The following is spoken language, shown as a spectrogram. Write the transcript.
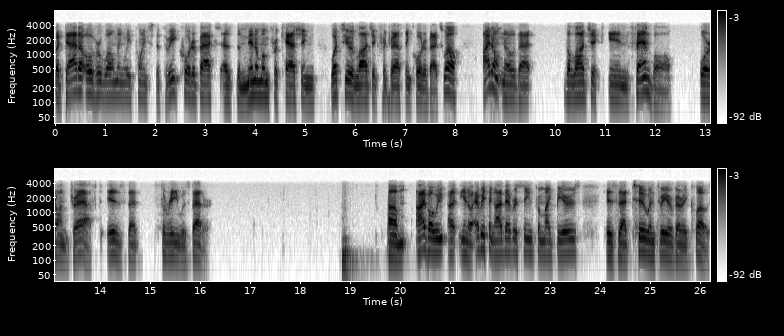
But data overwhelmingly points to three quarterbacks as the minimum for cashing what's your logic for drafting quarterbacks? Well, I don't know that the logic in Fanball or on draft is that three was better. Um, I've always, uh, you know, everything I've ever seen from Mike Beers is that two and three are very close.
